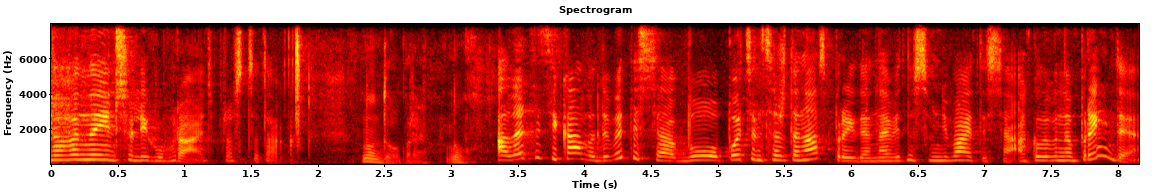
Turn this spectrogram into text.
ну, вони іншу лігу грають, просто так. Ну добре. Ну Але це цікаво дивитися, бо потім це ж до нас прийде, навіть не сумнівайтеся. А коли воно прийде,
